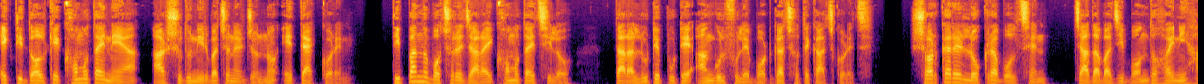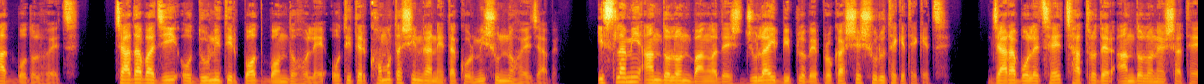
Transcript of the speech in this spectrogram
একটি দলকে ক্ষমতায় নেয়া আর শুধু নির্বাচনের জন্য এ ত্যাগ করেন। তিপ্পান্ন বছরে যারাই ক্ষমতায় ছিল, তারা লুটে পুটে আঙ্গুল ফুলে বটগাছ হতে কাজ করেছে। সরকারের লোকরা বলছেন চাঁদাবাজি বন্ধ হয়নি, হাত বদল হয়েছে। চাঁদাবাজি ও দুর্নীতির পথ বন্ধ হলে অতীতের ক্ষমতাসীনরা নেতাকর্মী শূন্য হয়ে যাবে। ইসলামী আন্দোলন বাংলাদেশ জুলাই বিপ্লবে প্রকাশ্যে শুরু থেকে থেকেছে। যারা বলেছে, ছাত্রদের আন্দোলনের সাথে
